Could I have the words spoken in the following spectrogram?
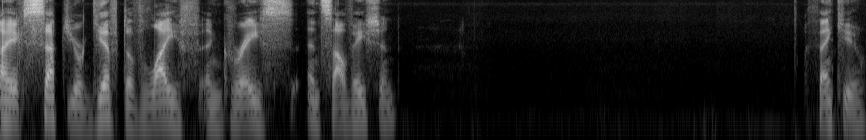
I accept your gift of life and grace and salvation. Thank you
